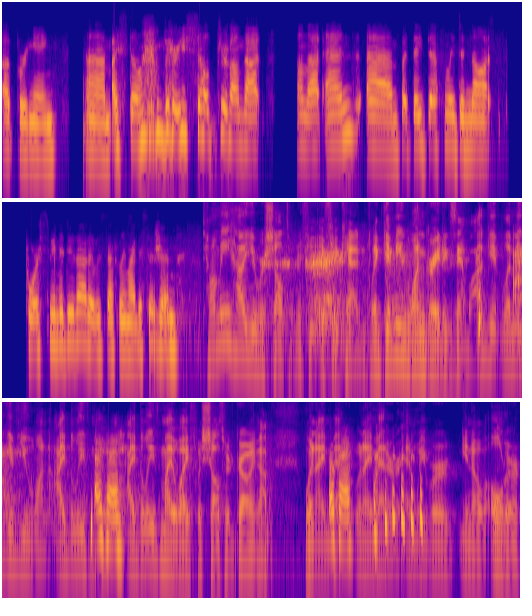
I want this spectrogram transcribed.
upbringing. Um, I still am very sheltered on that on that end, um, but they definitely did not force me to do that. It was definitely my decision. Tell me how you were sheltered, if you if you can. Like, give me one great example. I'll give. Let me give you one. I believe. My, Okay. I believe my wife was sheltered growing up. When I met when I met her and we were you know older,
